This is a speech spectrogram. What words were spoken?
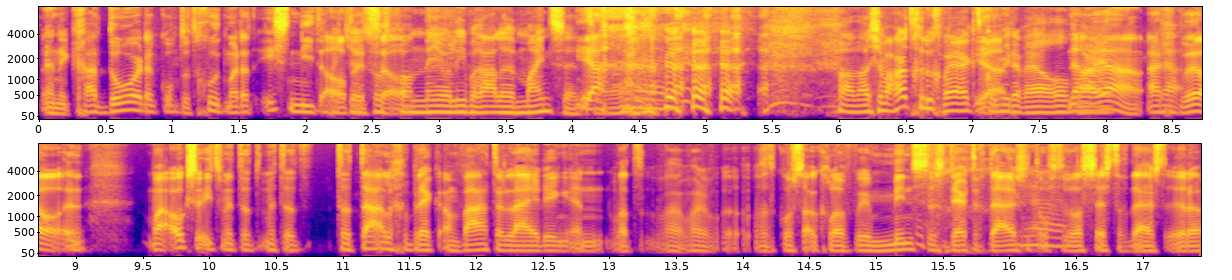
en ik ga door, dan komt het goed. Maar dat is niet altijd een soort zo. van neoliberale mindset. Ja. eh. van als je maar hard genoeg werkt, Ja. kom je er wel. Nou maar, ja, eigenlijk wel. En, maar ook zoiets met dat, met dat totale gebrek aan waterleiding. En wat, waar, waar- wat kost ook geloof ik weer minstens 30.000, Ja. oftewel 60.000 euro.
